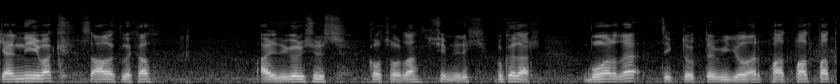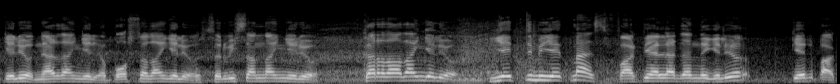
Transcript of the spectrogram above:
Kendine iyi bak. Sağlıklı kal. Haydi görüşürüz. Kotor'dan şimdilik bu kadar. Bu arada TikTok'ta videolar pat pat pat geliyor. Nereden geliyor? Bosna'dan geliyor. Sırbistan'dan geliyor. Karadağ'dan geliyor. Yetti mi yetmez. Farklı yerlerden de geliyor. Geri bak.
